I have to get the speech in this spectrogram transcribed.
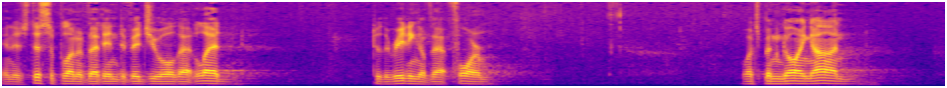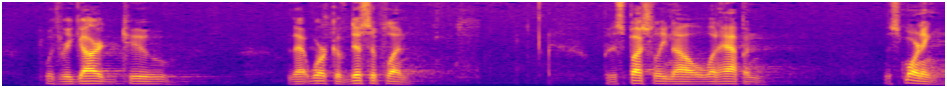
and his discipline of that individual that led to the reading of that form. What's been going on with regard to that work of discipline, but especially now what happened this morning.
